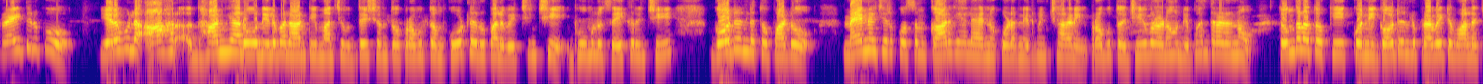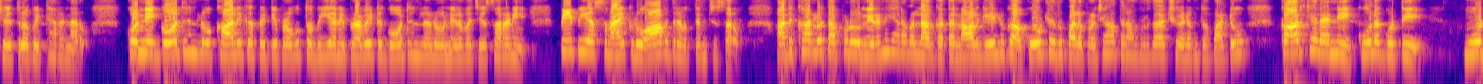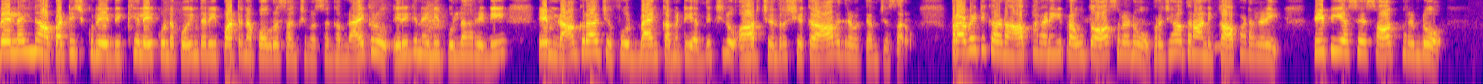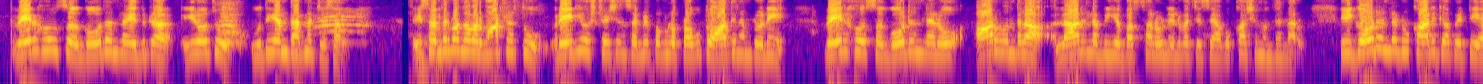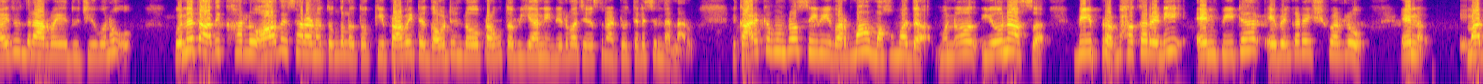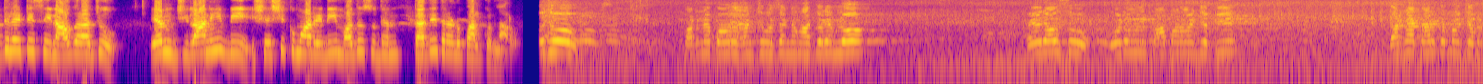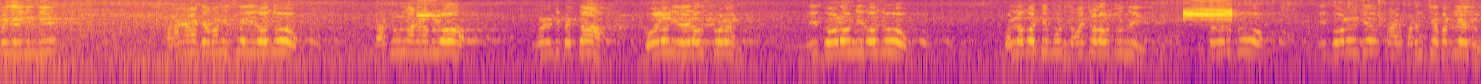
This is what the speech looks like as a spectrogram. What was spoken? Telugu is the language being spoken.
రైతులకు ఎరువుల ఆహార ధాన్యాలు నిల్వ లాంటి మంచి ఉద్దేశంతో ప్రభుత్వం కోట్ల రూపాయలు వెచ్చించి భూములు సేకరించి గోడన్లతో పాటు మేనేజర్ కోసం కార్యాలయాన్ని కూడా నిర్మించాలని ప్రభుత్వ జీవులను నిబంధనలను తొంగలతోకి కొన్ని గోడన్లు ప్రైవేటు వాళ్ళ చేతిలో పెట్టారన్నారు. కొన్ని గోడన్లు ఖాళీగా పెట్టి ప్రభుత్వ బియ్యాన్ని ప్రైవేటు గోడన్లలో నిల్వ చేశారని పీపీఎస్ నాయకులు ఆవేదన వ్యక్తం చేశారు. అధికారులు తప్పుడు నిర్ణయాల వల్ల గత నాలుగేళ్ళుగా కోట్ల రూపాయలు ప్రజాధనం వృధా చేయడంతో పాటు కార్యాలయాన్ని కూలగొట్టి మూడేళ్ళైనా పట్టించుకునే దిక్కే లేకుండా పోయిందని పట్టణ పౌర సంక్షేమ సంఘం నాయకులు Erigineni Pullareddy M Nagaraj food bank committee అధ్యక్షులు ఆర్ చంద్రశేఖర్ ఆవేదన వ్యక్తం చేశారు. ప్రైవేటీకరణ ఆపాలని ప్రభుత్వ ఆశలను ప్రజాధనాన్ని కాపాడాలని పీపీఎస్ఎస్ ఆధ్వర్యంలో వేర్ హౌస్ గోదండ్ల ఎదుట ఈరోజు ఉదయం ధర్నా చేశారు. ఈ సందర్భంగా వారు మాట్లాడుతూ రేడియో స్టేషన్ సమీపంలో ప్రభుత్వ ఆధీనంలోనే వేర్ హౌస్ గోడన్లలో ఆరు వందల లారీల బియ్య బస్తాలు నిల్వ చేసే అవకాశం ఉందన్నారు. ఈ గోడన్లను ఖాళీగా పెట్టి ఐదు వందల అరవై ఐదు జీవోను ఉన్నత అధికారులు ఆదేశాలను తుంగలో తొక్కి ప్రైవేట్ గౌడన్లో ప్రభుత్వ బియ్యాన్ని నిల్వ చేస్తున్నట్టు తెలిసిందన్నారు. ఈ కార్యక్రమంలో CV Varma Mohammed Yunus B. Prabhakar Reddy N. Peter A. Venkateswarlu N. Maddireddy C. Nagaraju M. Jilani B. Shashikumar Reddy Madhusudan తదితరులు పాల్గొన్నారు. పట్టణ పౌర సంక్షేమ సంఘం ఆధ్వర్యంలో వేర్ హౌస్ గోడలను కాపాడాలని చెప్పి ధర్నా కార్యక్రమం చెప్పడం జరిగింది. మనగానే గమనిస్తే ఈరోజు కర్నూలు నగరంలో ఉన్నటువంటి పెద్ద గోడౌన్ వేర్ హౌస్ గోడౌన్. ఈ గోడౌన్ ఈరోజు కొల్లగొట్టి మూడు సంవత్సరాలు అవుతుంది. ఇంతవరకు ఈ గోడౌన్ పనులు చేపట్టలేదు.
